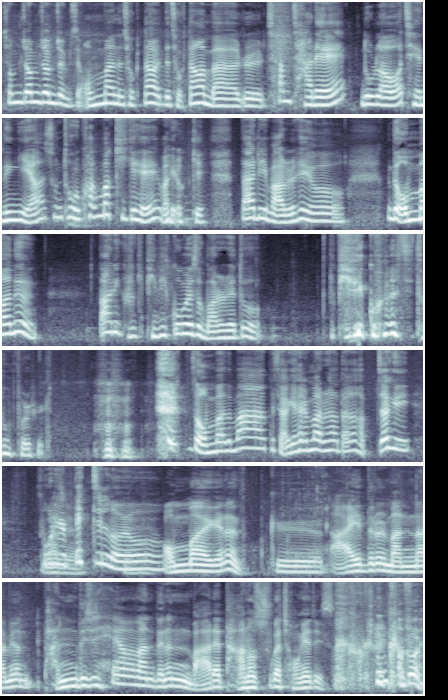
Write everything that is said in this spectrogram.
점점 점점 이제 엄마는 적당할 때 적당한 말을 참 잘해. 놀라워. 재능이야. 숨통을 콱 막히게 해. 막 이렇게 딸이 말을 해요. 근데 엄마는 딸이 그렇게 비비꼬면서 말을 해도 비비꼬는지도 몰라. 그래서 엄마는 막 자기 할 말을 하다가 갑자기 소리를 맞아요. 빽 질러요. 네. 엄마에게는 그 아이들을 만나면 반드시 해야만 되는 말의 단어 수가 정해져 있어요. 그걸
